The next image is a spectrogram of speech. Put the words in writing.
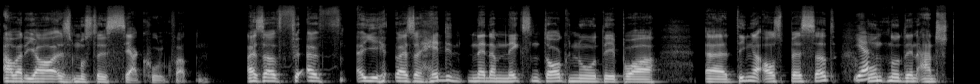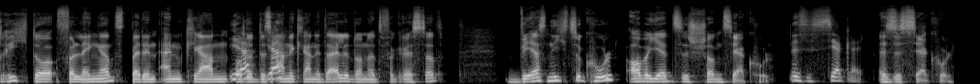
Aber ja, das Muster ist sehr cool geworden. Also, äh, äh, also hätte ich nicht am nächsten Tag nur die paar äh, Dinge ausbessert Ja. und nur den einen Strich da verlängert, bei den einen kleinen Ja, oder das ja. eine kleine Teile da nicht vergrößert, wäre es nicht so cool, aber jetzt ist schon sehr cool. Das ist sehr geil. Es ist sehr cool.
